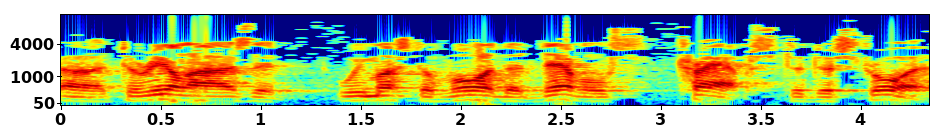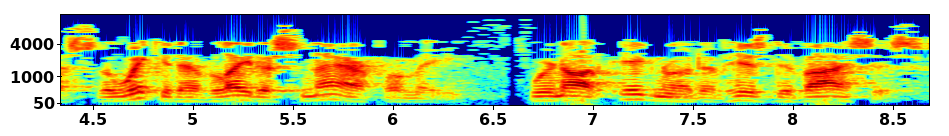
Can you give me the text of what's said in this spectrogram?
uh, to realize that we must avoid the devil's traps to destroy us. The wicked have laid a snare for me. We're not ignorant of his devices.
